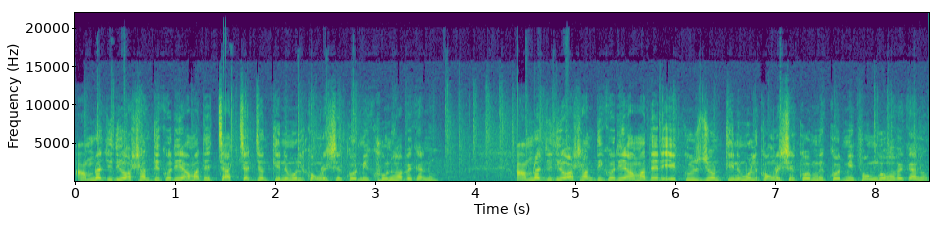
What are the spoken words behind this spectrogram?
আমরা যদি অশান্তি করি, আমাদের চার চারজন তৃণমূল কংগ্রেসের কর্মী খুন হবে কেন? আমরা যদি অশান্তি করি, আমাদের একুশ জন তৃণমূল কংগ্রেসের কর্মী কর্মী পঙ্গু হবে কেন?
